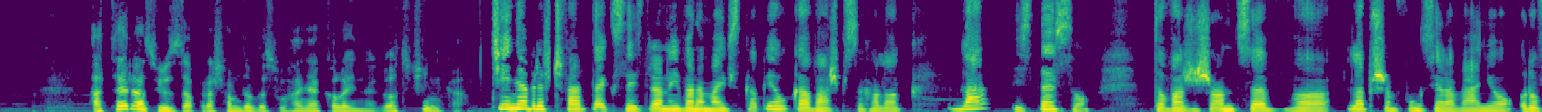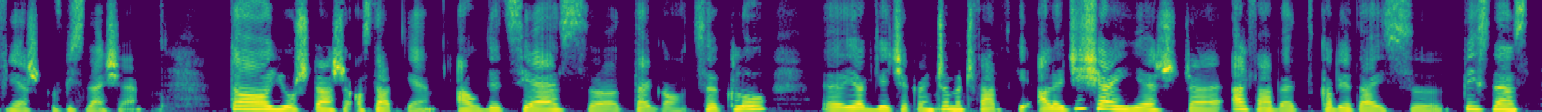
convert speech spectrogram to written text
A teraz już zapraszam do wysłuchania kolejnego odcinka. Dzień dobry w czwartek, z tej strony Iwana Majwska-Piołka, wasz psycholog dla biznesu, towarzyszący w lepszym funkcjonowaniu również w biznesie. To już nasze ostatnie audycje z tego cyklu. Jak wiecie, kończymy czwartki, ale dzisiaj jeszcze alfabet kobieta jest biznes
